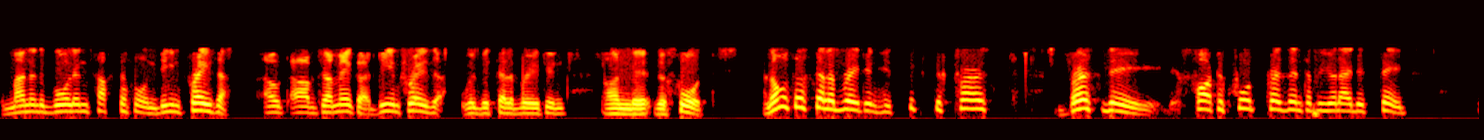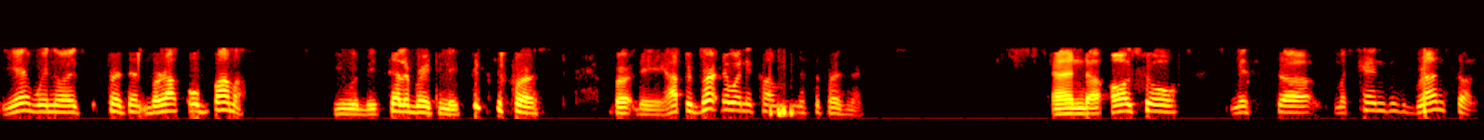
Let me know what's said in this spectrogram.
the man in the golden saxophone, Dean Fraser, out of Jamaica, Dean Fraser, will be celebrating on the, the 4th. And also celebrating his 61st birthday, the 44th President of the United States. Yeah, we know it's President Barack Obama. He will be celebrating his 61st birthday. Happy birthday when it comes, Mr. President. And uh, also Mr. Mackenzie's grandson,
